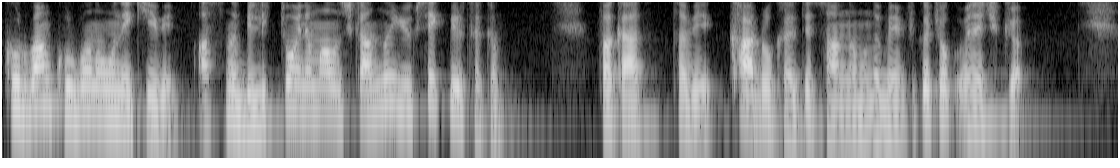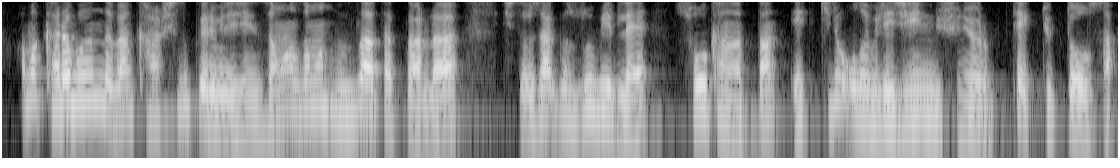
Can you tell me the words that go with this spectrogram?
Kurban Kurbanov'un ekibi aslında birlikte oynama alışkanlığı yüksek bir takım. Fakat tabii kadro kalitesi anlamında Benfica çok öne çıkıyor. Ama Karabağ'ın da ben karşılık verebileceğini zaman zaman hızlı ataklarla işte özellikle Zubir'le sol kanattan etkili olabileceğini düşünüyorum. Tek tük de olsa.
